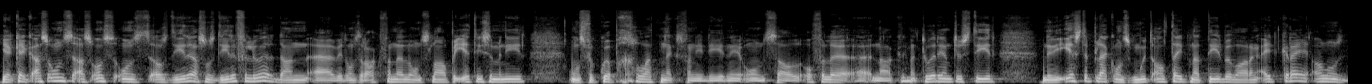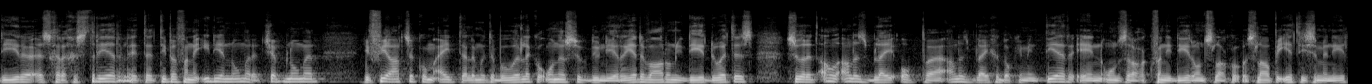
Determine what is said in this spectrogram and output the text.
Ja, kyk, as ons as ons ons as diere as ons diere verloor, dan uh weet ons raak van hulle ontslaap op 'n etiese manier. Ons verkoop glad niks van die diere nie. Ons sal of hulle uh, na 'n krematorium toe stuur. En in die eerste plek ons moet altyd natuurbewaring uitkry. Al ons diere is geregistreer. Hulle het 'n tipe van 'n ID-nommer, 'n chipnommer. Die veeartse kom uit, hulle moet 'n behoorlike ondersoek doen die rede waarom die dier dood is sodat al alles bly op uh, alles bly gedokumenteer en ons raak van die diere ontslaap slaap op 'n etiese manier.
